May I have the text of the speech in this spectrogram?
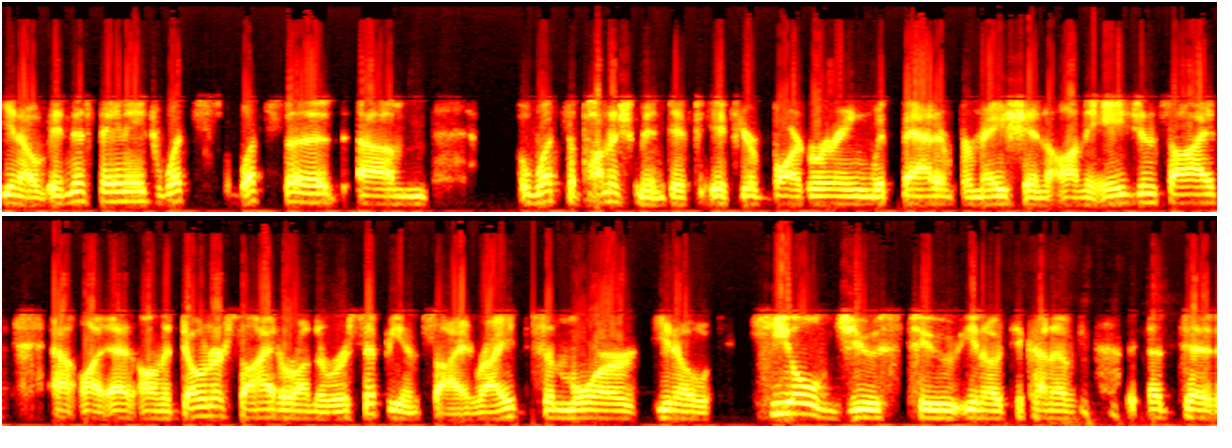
you know, in this day and age, what's what's the um, what's the punishment if if you're bartering with bad information on the agent side, uh, on the donor side, or on the recipient side? Right. Some more, you know heel juice to you know to kind of uh, to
